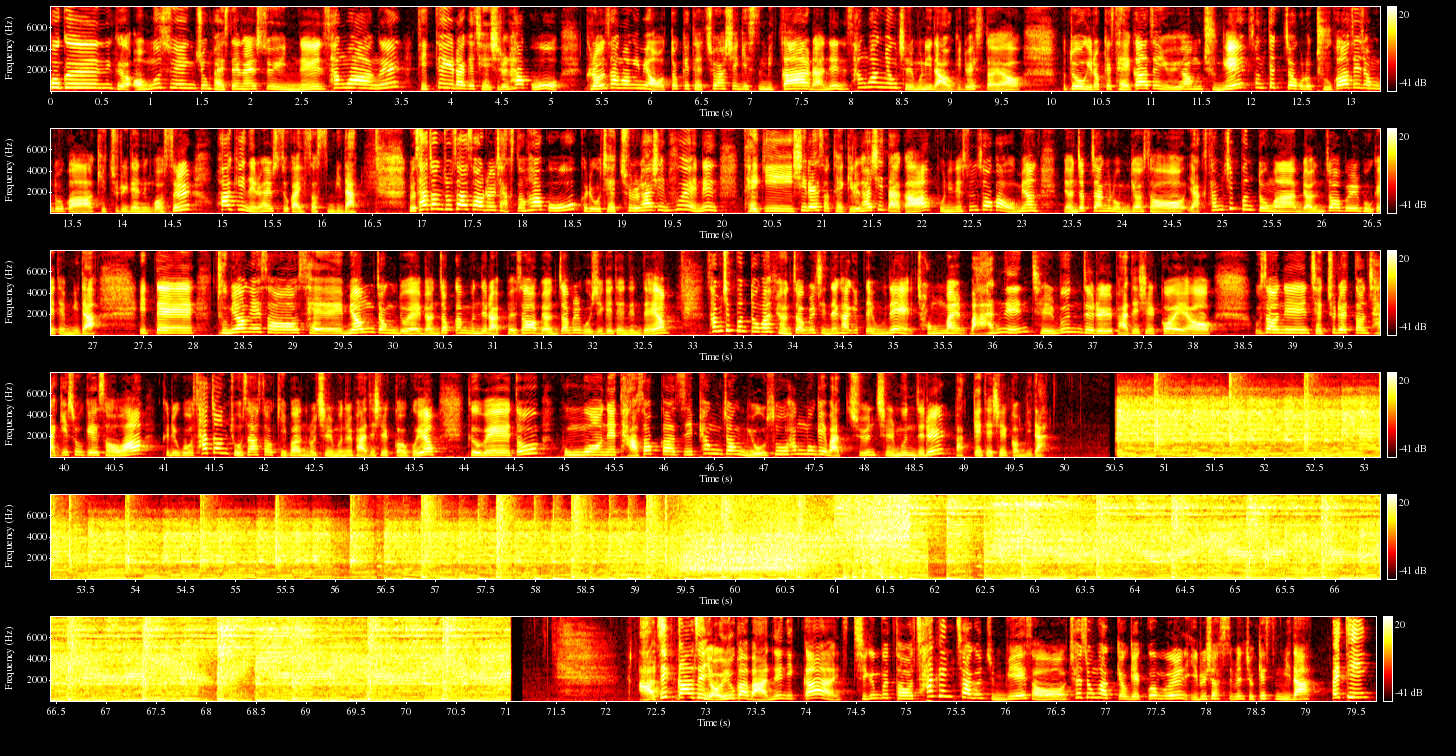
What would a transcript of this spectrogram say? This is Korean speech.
혹은 그 업무 수행 중 발생할 수 있는 상황을 디테일하게 제시를 하고 그런 상황이면 어떻게 대처하시겠습니까? 라는 상황형 질문이 나오기도 했어요. 보통 이렇게 세 가지 유형 중에 선택적으로 두 가지 정도가 기출이 되는 것을 확인을 할 수가 있었습니다. 그리고 사전조사서를 작성하고 그리고 제출을 하신 후에는 대기실에서 대기를 하시다가 본인의 순서가 오면 면접장을 옮겨서 약 30분 동안 면접을 보게 됩니다. 이때 두 명에서 세 명 정도의 면접관분들 앞에서 면접을 보시게 되는데요. 30분 동안 면접을 진행하기 때문에 정말 많은 질문들을 받으실 거예요. 우선은 제출했던 자기소개서와 그리고 사전조사서 기반으로 질문을 받으실 거고요. 그 외에도 공무원의 다섯 가지 평정 요소 항목에 맞춘 질문들을 받게 되실 겁니다. 아직까지 여유가 많으니까 지금부터 차근차근 준비해서 최종 합격의 꿈을 이루셨으면 좋겠습니다. 파이팅!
